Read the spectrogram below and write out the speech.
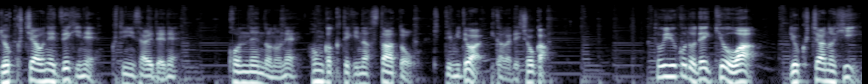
緑茶をね、ぜひね、口にされてね、今年度のね、本格的なスタートを切ってみてはいかがでしょうか。ということで今日は緑茶の日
